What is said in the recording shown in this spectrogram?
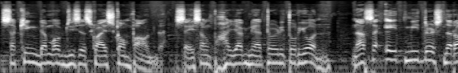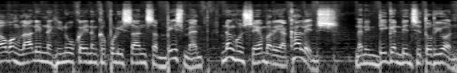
sa Kingdom of Jesus Christ compound. Sa isang pahayag ni Attorney Torion, nasa 8 meters na raw ang lalim ng hinukay ng kapulisan sa basement ng Jose Maria College. Nanindigan din si Torion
